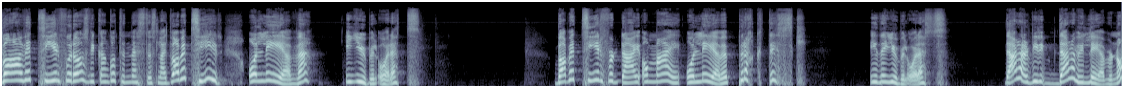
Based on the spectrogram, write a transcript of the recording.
hva betyr for oss Vi kan gå til neste slide. Hva betyr å leve i jubelåret? Hva betyr for deg og meg å leve praktisk i det jubelåret? Det er der vi, der vi lever nå.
